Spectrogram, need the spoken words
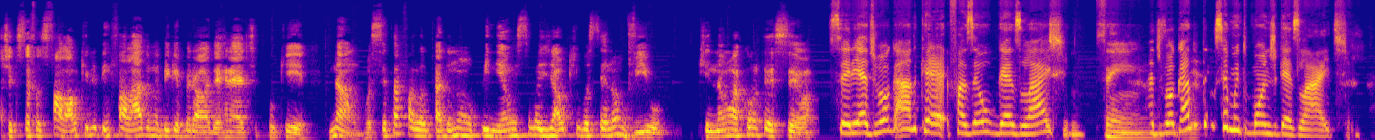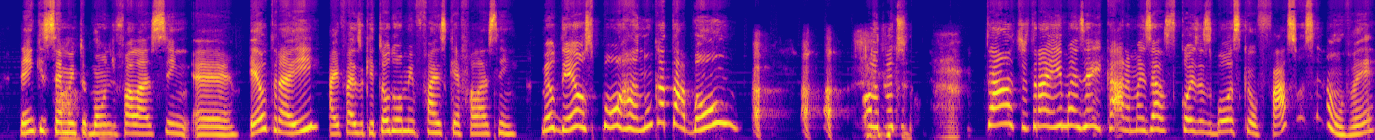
Achei que você fosse falar o que ele tem falado no Big Brother, né? Tipo que, não, você tá falando, tá dando uma opinião em cima de algo que você não viu, que não aconteceu. Seria advogado, que é fazer o gaslighting. Sim. Advogado tem que ser muito bom de gaslighting. Tem que ser Ah, muito bom de falar assim, é, eu traí, aí faz o que todo homem faz, que é falar assim, meu Deus, porra, nunca tá bom. Porra, tô te- Tá, te traí, mas aí, cara, mas as coisas boas que eu faço, você não vê.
